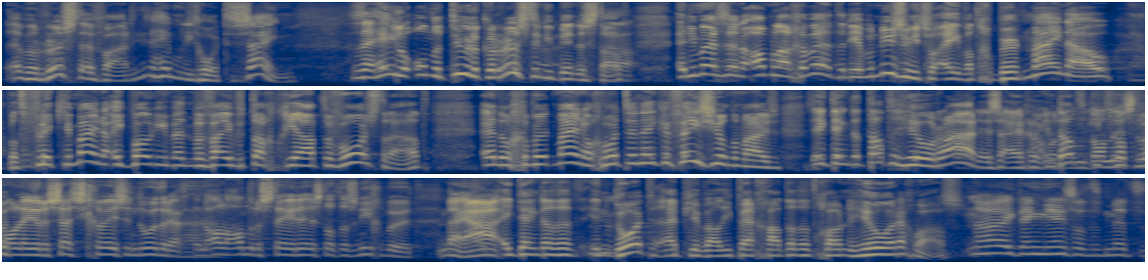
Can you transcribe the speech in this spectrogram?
hebben rust ervaren die er helemaal niet hoort te zijn. Is een hele onnatuurlijke rust in die binnenstad. Ja. En die mensen zijn er allemaal aan gewend. En die hebben nu zoiets van, hé, wat gebeurt mij nou? Wat flik je mij nou? Ik woon hier met mijn 85 jaar op de Voorstraat. En dan gebeurt mij nou? Er wordt in één keer een feestje onder mijn huis. Dus ik denk dat dat heel raar is Ja, eigenlijk. en dat dan is wat er we- alleen recessie geweest in Dordrecht. In alle andere steden is dat dus niet gebeurd. Nou ja, ik denk dat het in Dordt heb je wel die pech gehad dat het gewoon heel erg was. Nou, ik denk niet eens dat het met,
